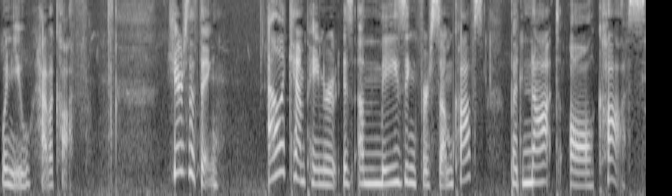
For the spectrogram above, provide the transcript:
when you have a cough. Here's the thing elecampane root is amazing for some coughs, but not all coughs.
